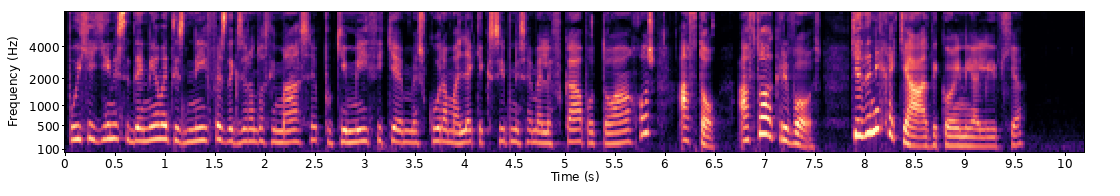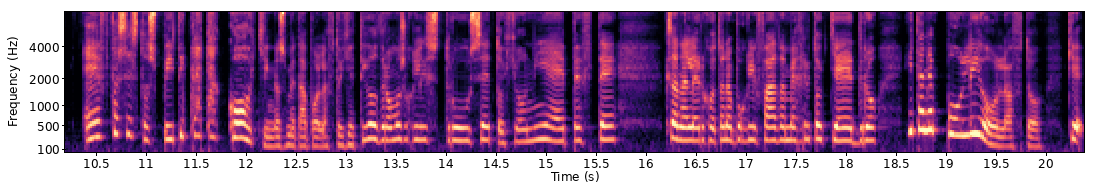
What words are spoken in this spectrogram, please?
που είχε γίνει στην ταινία με τις νύφες, δεν ξέρω αν το θυμάσαι, που κοιμήθηκε με σκούρα μαλλιά και ξύπνησε με λευκά από το άγχος. Αυτό, αυτό ακριβώς. Και δεν είχα και άδικο είναι η αλήθεια. Έφτασε στο σπίτι κατακόκκινος μετά από όλο αυτό, γιατί ο δρόμος γλιστρούσε, το χιόνι έπεφτε, ξαναλέω ερχόταν από γλυφάδα μέχρι το κέντρο. Ήταν πολύ όλο αυτό. Και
